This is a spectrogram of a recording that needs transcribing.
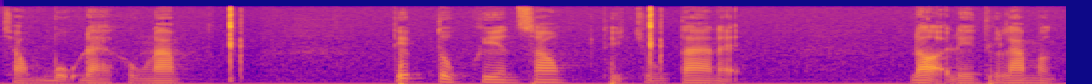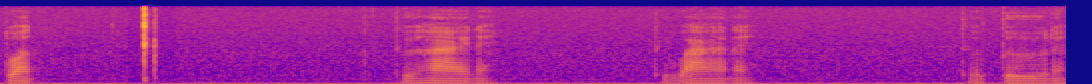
trong bộ đề 05 tiếp tục khi ăn xong thì chúng ta lại đợi đến thứ năm hàng tuần. Thứ hai này thứ ba này. Thứ tư này.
